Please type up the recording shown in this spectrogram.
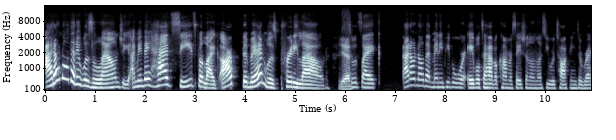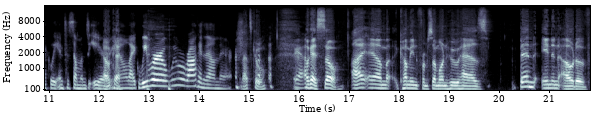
I don't know that it was loungy. I mean, they had seats, but like our the band was pretty loud. Yeah. So it's like I don't know that many people were able to have a conversation unless you were talking directly into someone's ear. Okay. You know, like we were we were rocking down there. That's cool. Yeah. Okay, so I am coming from someone who has been in and out of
